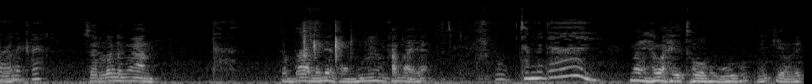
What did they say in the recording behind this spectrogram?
ร้อยนะคะ เสร็จแล้วหนึ่งอันจำได้ไหมเนี่ยของคันไหนเนี่ยจำไม่ได้ ไม่ว่าไอ้โทรหูหูเกี่ยวเลย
